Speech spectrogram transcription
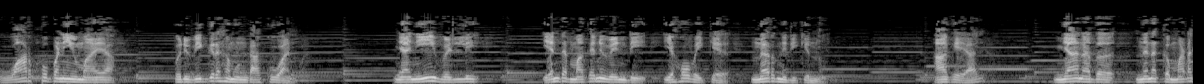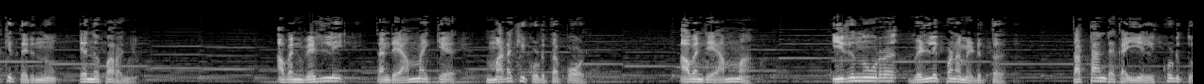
വാർപ്പുപണിയുമായ ഒരു വിഗ്രഹമുണ്ടാക്കുവാൻ ഞാൻ ഈ വെള്ളി എന്റെ മകനുവേണ്ടി യഹോവയ്ക്ക് നേർന്നിരിക്കുന്നു. ആകയാൽ ഞാനത് നിനക്ക് മടക്കിത്തരുന്നു എന്ന് പറഞ്ഞു. അവൻ വെള്ളി തന്റെ അമ്മയ്ക്ക് മടക്കിക്കൊടുത്തപ്പോൾ അവന്റെ അമ്മ ഇരുന്നൂറ് വെള്ളിപ്പണമെടുത്ത് തട്ടാന്റെ കൈയിൽ കൊടുത്തു.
